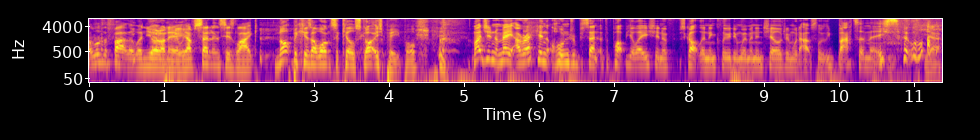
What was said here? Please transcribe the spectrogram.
love the fact that when you're on here, we have sentences like, not because I want to kill Scottish people. Imagine, mate, I reckon 100% of the population of Scotland, including women and children, would absolutely batter me. So Yeah.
